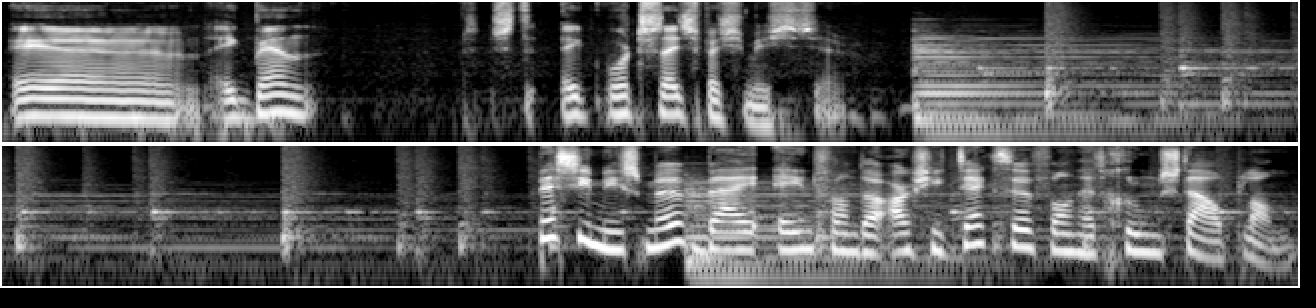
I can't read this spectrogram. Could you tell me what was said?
Uh, ik ben. Ik word steeds pessimistischer. Pessimisme bij een van de architecten van het Groen Staalplan.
